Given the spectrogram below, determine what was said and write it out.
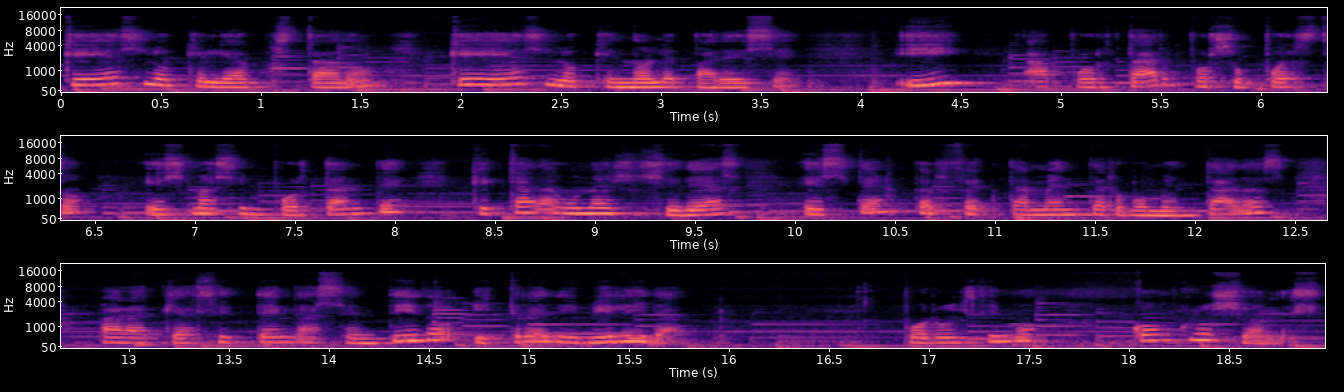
qué es lo que le ha gustado, qué es lo que no le parece, y aportar, por supuesto, es más importante que cada una de sus ideas estén perfectamente argumentadas para que así tenga sentido y credibilidad. Por último, conclusiones.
